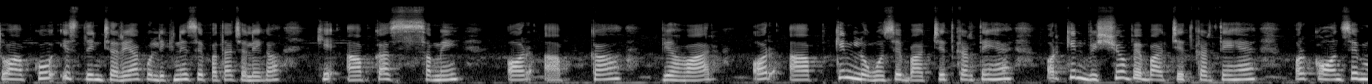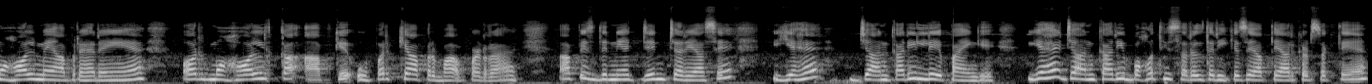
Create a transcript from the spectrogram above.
तो आपको इस दिनचर्या को लिखने से पता चलेगा कि आपका समय और आपका व्यवहार और आप किन लोगों से बातचीत करते हैं और किन विषयों पे बातचीत करते हैं और कौन से माहौल में आप रह रहे हैं और माहौल का आपके ऊपर क्या प्रभाव पड़ रहा है? आप इस दुनिया, दिनचर्या से यह जानकारी ले पाएँगे। यह जानकारी बहुत ही सरल तरीके से आप तैयार कर सकते हैं।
